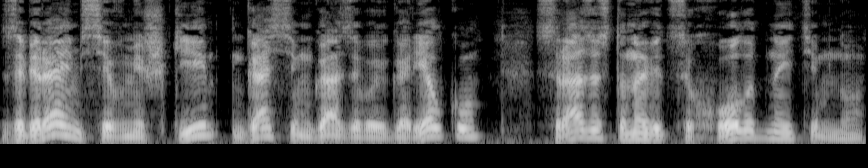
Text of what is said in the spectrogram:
Забираемся в мешки, гасим газовую горелку, сразу становится холодно и темно.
